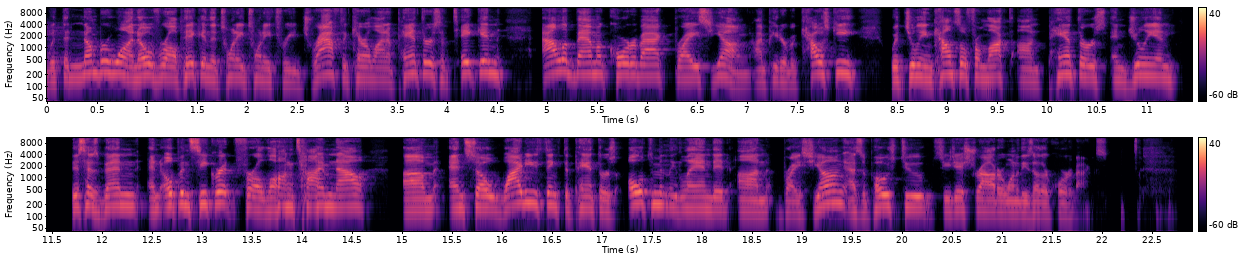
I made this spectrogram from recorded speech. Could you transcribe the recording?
With the number one overall pick in the 2023 draft, the Carolina Panthers have taken Alabama quarterback Bryce Young. I'm Peter Bukowski with Julian Council from Locked on Panthers. And Julian, this has been an open secret for a long time now. Um, and so, why do you think the Panthers ultimately landed on Bryce Young as opposed to CJ Stroud or one of these other quarterbacks?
